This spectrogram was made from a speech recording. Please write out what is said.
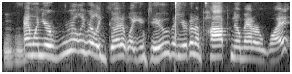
hmm And when you're really, really good at what you do, then you're gonna pop no matter what.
